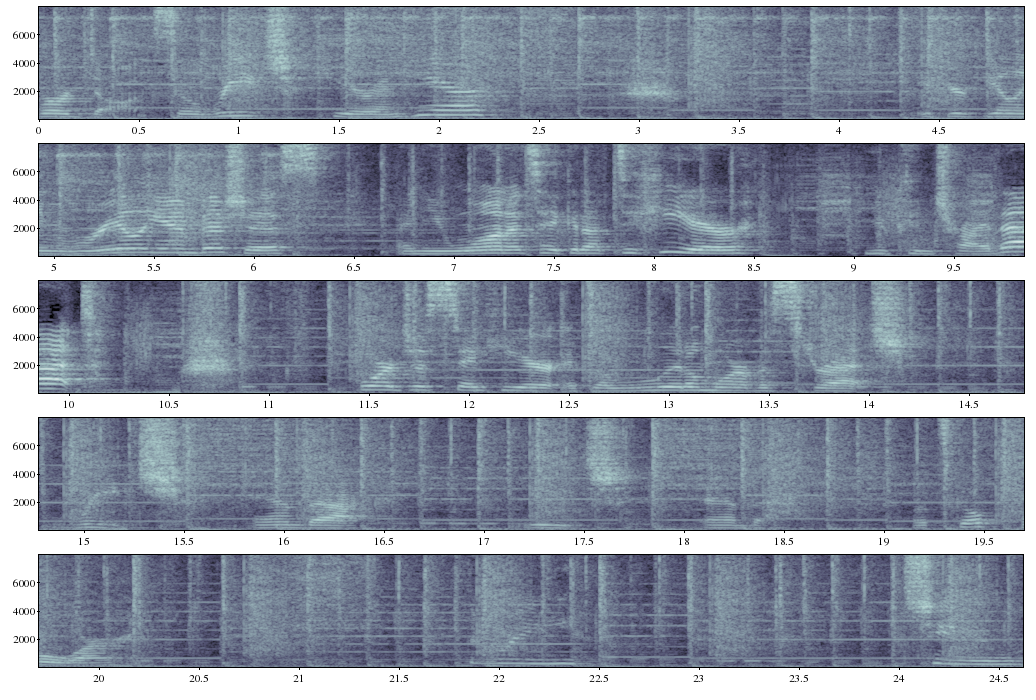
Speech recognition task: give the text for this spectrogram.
bird dog. So reach here and here. If you're feeling really ambitious and you wanna take it up to here, you can try that. Or just stay here. It's a little more of a stretch. Reach and back, reach and back. Let's go four, three, two,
